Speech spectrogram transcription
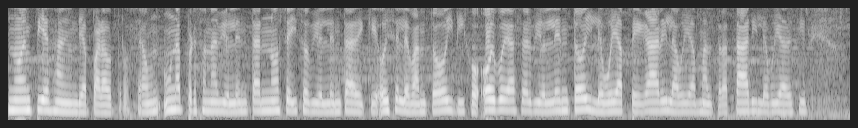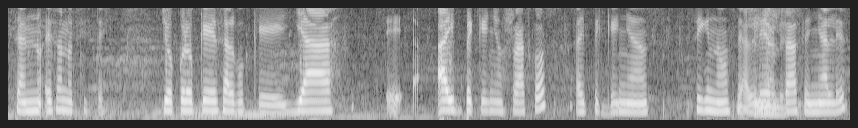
no empieza de un día para otro. O sea, una persona violenta no se hizo violenta de que hoy se levantó y dijo, hoy voy a ser violento y le voy a pegar y la voy a maltratar y le voy a decir, o sea, eso no existe. Yo creo que es algo que ya eh, hay pequeños rasgos, hay pequeños signos de alerta, señales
